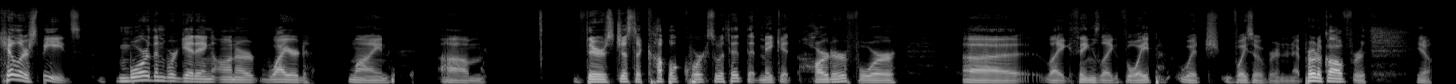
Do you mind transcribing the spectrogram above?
killer speeds more than we're getting on our wired line. Um, there's just a couple quirks with it that make it harder for uh like things like VoIP, which voice over internet protocol for you know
